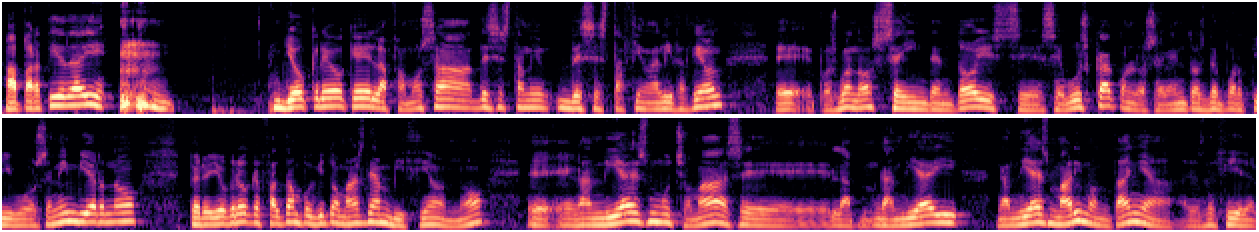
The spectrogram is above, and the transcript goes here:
A partir de ahí... Yo creo que la famosa desestacionalización, eh, pues bueno, se intentó y se, busca con los eventos deportivos en invierno, pero yo creo que falta un poquito más de ambición, ¿no? Eh, eh, Gandía es mucho más, Gandía, y, Gandía es mar y montaña, es decir,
